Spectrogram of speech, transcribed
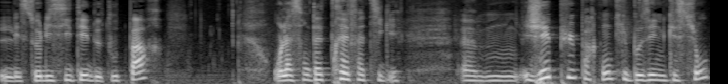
est sollicitée de toutes parts. On la sentait très fatiguée. Euh, j'ai pu par contre lui poser une question,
